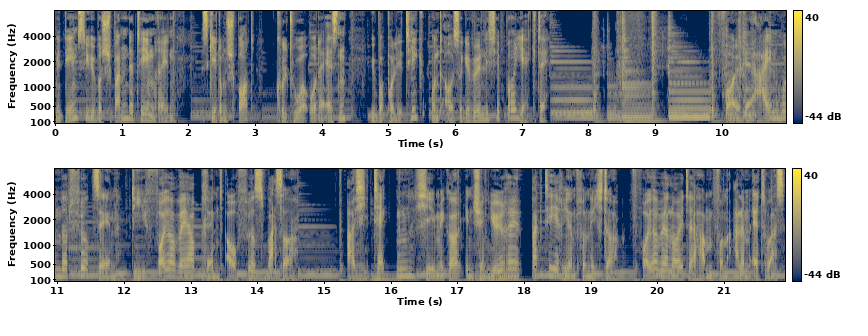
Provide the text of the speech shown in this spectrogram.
mit dem sie über spannende Themen reden. Es geht um Sport, Kultur oder Essen, über Politik und außergewöhnliche Projekte. Folge 114. Die Feuerwehr brennt auch fürs Wasser. Architekten, Chemiker, Ingenieure, Bakterienvernichter. Feuerwehrleute haben von allem etwas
